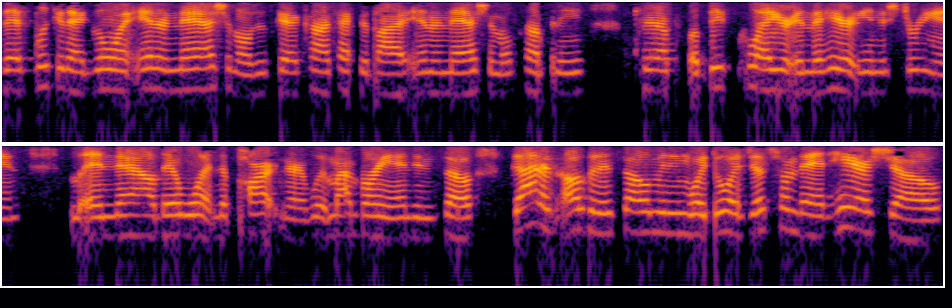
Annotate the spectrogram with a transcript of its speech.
that's looking at going international. Just got contacted by an international company. They're a big player in the hair industry, and and now they're wanting to partner with my brand. And so God is opening so many more doors just from that hair show.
